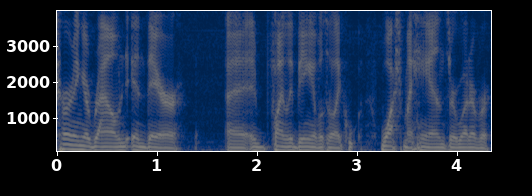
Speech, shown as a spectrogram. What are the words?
turning around in there uh, and finally being able to like wash my hands or whatever,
